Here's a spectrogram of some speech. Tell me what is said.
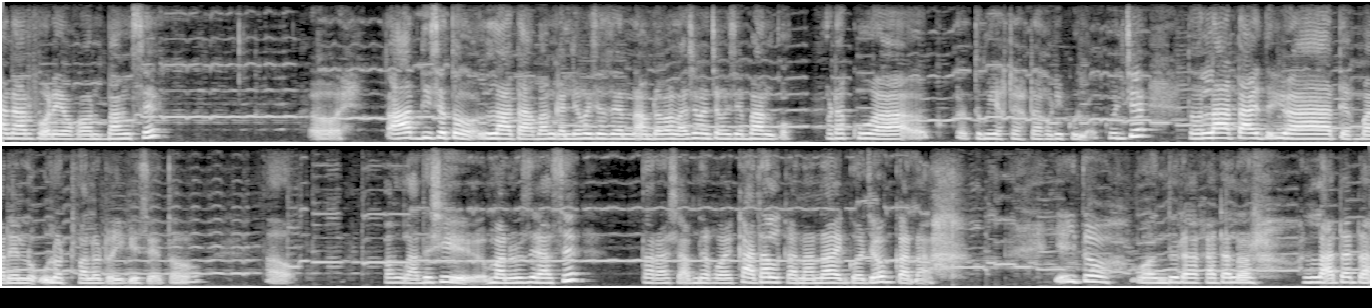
আনার পরে এখন বাংছে। আর দিছে তো লাটা। বাঙালি হয়েছে যে আমরা বাংলাদেশে মানুষ হয়েছে বাঙ্গ। ওটা কুয়া তুমি একটা একটা করে কুলো খুলছে তো লাটায় দুয়াত একবারে উলট পালট হয়ে গেছে। তো বাংলাদেশি মানুষ যে আছে তারা সামনে কয়, কাঁঠাল কানা নাই গজব কানা। এই তো বন্ধুরা কাঁঠালর লাটাটা।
